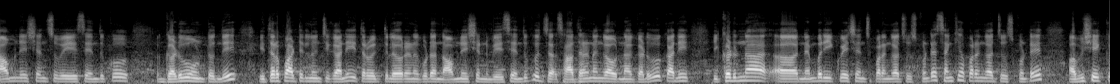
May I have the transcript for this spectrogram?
నామినేషన్స్ వేసేందుకు గడువు ఉంటుంది. ఇతర పార్టీల నుంచి కానీ ఇతర వ్యక్తులు ఎవరైనా కూడా నామినేషన్ వేసేందుకు సాధారణంగా ఉన్న గడువు. కానీ ఇక్కడున్న నెంబర్ ఈక్వేషన్స్ పరంగా చూసుకుంటే సంఖ్యాపరంగా చూసుకుంటే అభిషేక్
